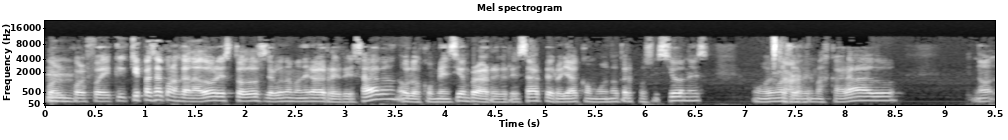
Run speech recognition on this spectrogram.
cuál, Mm. cuál fue, ¿Qué, qué pasa con los ganadores, todos de alguna manera regresaron, o los convencían para regresar, pero ya como en otras posiciones, como vemos Claro. el mascarado, ¿no?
